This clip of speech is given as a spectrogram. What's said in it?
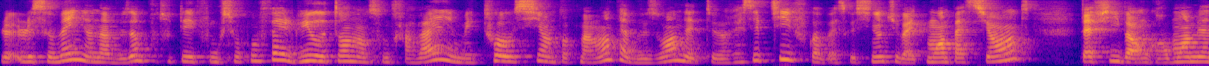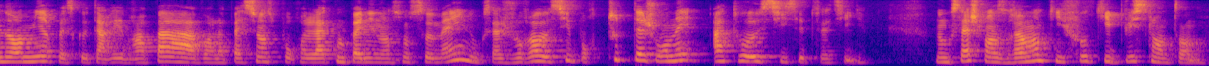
Le, sommeil, il en a besoin pour toutes les fonctions qu'on fait. Lui, autant dans son travail, mais toi aussi, en tant que maman, tu as besoin d'être réceptif, parce que sinon, tu vas être moins patiente, ta fille va encore moins bien dormir parce que tu n'arriveras pas à avoir la patience pour l'accompagner dans son sommeil. Donc ça jouera aussi pour toute ta journée, à toi aussi, cette fatigue. Donc ça, je pense vraiment qu'il faut qu'il puisse l'entendre.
